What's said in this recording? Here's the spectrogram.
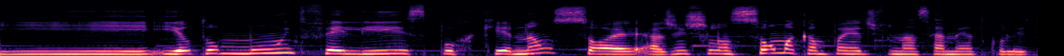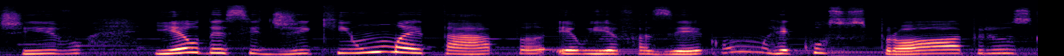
e, e, eu estou muito feliz porque não só a gente lançou uma campanha de financiamento coletivo e eu decidi que uma etapa eu ia fazer com recursos próprios,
